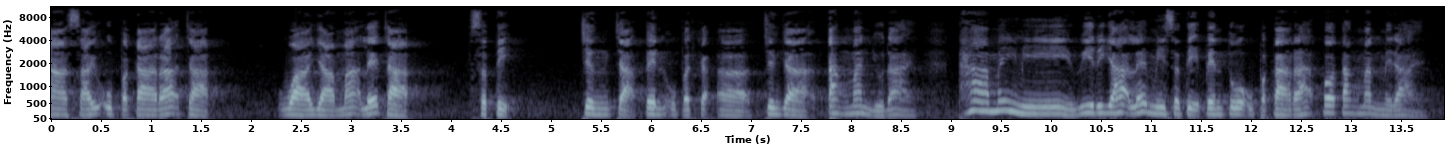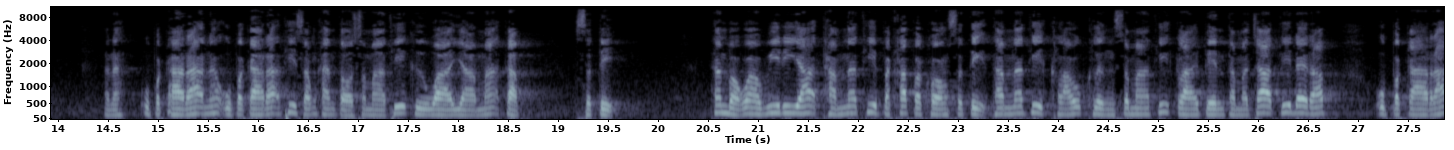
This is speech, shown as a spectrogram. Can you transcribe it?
อาศัยอุปการะจากวายามะและจากสติ จึงจะเป็นอุปจึงจะตั้งมั่นอยู่ได้ ถ้าไม่มีวิริยะและมีสติเป็นตัวอุปการะก็ตั้งมั่นไม่ได้นะอุปการะนะอุปการะที่สำคัญต่อสมาธิคือวายามะกับสติ ท่านบอกว่าวิริยะทำหน้าที่ประคับประคองสติทำหน้าที่เคล้าคลึงสมาธิกลายเป็นธรรมชาติที่ได้รับอุปการะ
